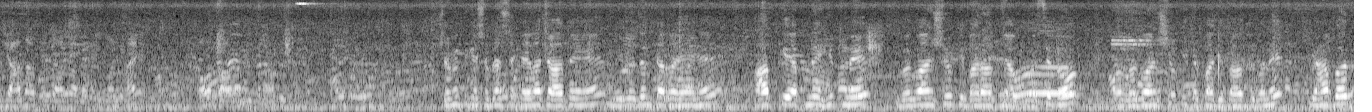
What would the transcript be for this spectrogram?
ज़्यादा ज़्यादा और समिति के सदस्य कहना चाहते हैं, निवेदन कर रहे हैं आपके अपने हित में भगवान शिव की बारात में आप उपस्थित हो और भगवान शिव की कृपा की प्राप्ति बने। यहाँ पर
